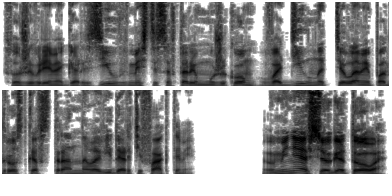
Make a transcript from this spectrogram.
В то же время Горзил вместе со вторым мужиком водил над телами подростков странного вида артефактами. «У меня все готово», —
